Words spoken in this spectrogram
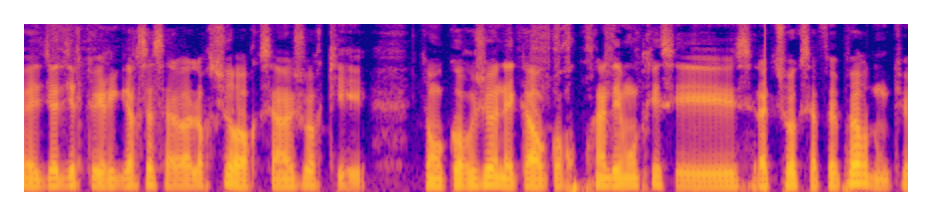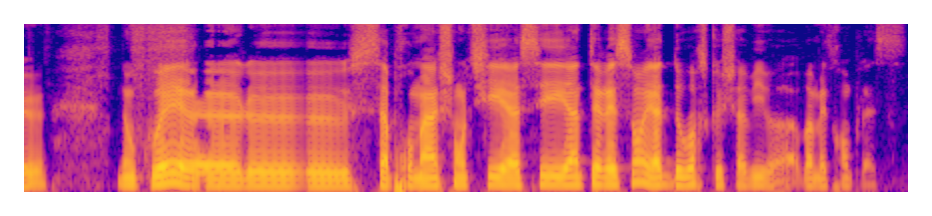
Et déjà dire que Eric Garcia, ça a la valeur sûre, alors que c'est un joueur qui est qui est encore jeune et qui a encore rien démontré, c'est c'est là que tu vois que ça fait peur. Donc euh, donc ouais, euh, le, ça promet un chantier assez intéressant et hâte de voir ce que Xavi va, va mettre en place.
